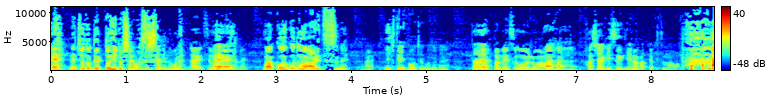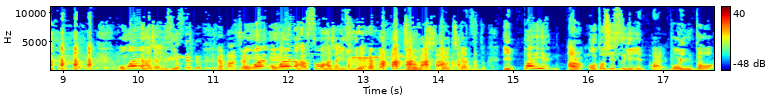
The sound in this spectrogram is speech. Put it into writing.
え、ね、ちょっとデッドヒートしちゃいましたけどもね。はいすいませんでしたねええまあ、こういうこともありつつね、はい生きていこうということでね。ただやっぱね、すごいのは、はいはいはいはしゃぎすぎてなかったよ、妻は。お前はしゃぎすぎて お前、お前の発想ははしゃぎすぎだよ。どっちどっちかっつうと。いっぱい、あの、落としすぎいっぱい。ポイントを。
